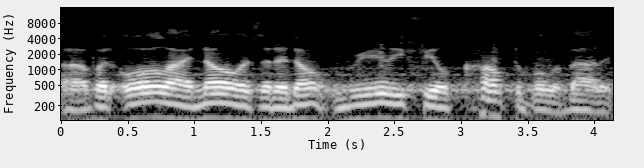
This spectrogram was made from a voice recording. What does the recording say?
Uh, but all I know is that I don't really feel comfortable about it.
